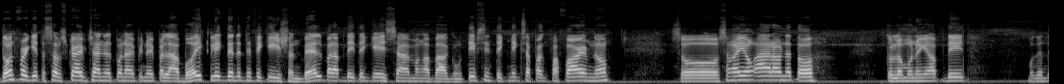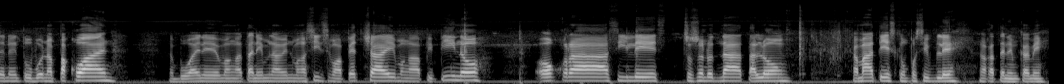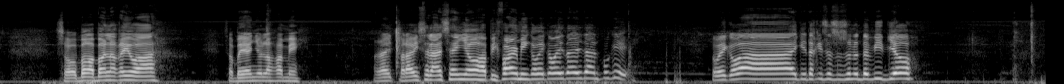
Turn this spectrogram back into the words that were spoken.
don't forget to subscribe channel po namin Pinoy Palaboy. Click the notification bell para updated kayo sa mga bagong tips and techniques sa pagpa-farm, no? So sa ngayong araw na to, ito lang muna yung update. Maganda na yung tubo ng pakwan. Nabuhay na yung mga tanim namin, mga seeds, mga petchay, mga pipino, okra, sili, susunod na talong, kamatis kung posible, nakatanim kami. So abang-abang lang kayo ha. Sabayan nyo lang kami. Alright, maraming salamat sa inyo. Happy farming. Kaway-kaway tayo dyan, Pugi. Kaway-kaway. Kita-kita sa susunod na video.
